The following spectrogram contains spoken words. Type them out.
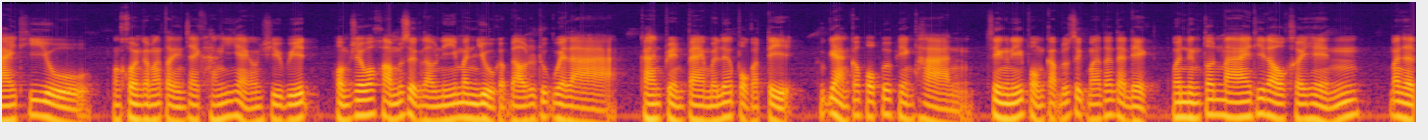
ย้ายที่อยู่ บางคนกำลังตัดสินใจครั้งยิ่งใหญ่ของชีวิต ผมเชื่อว่าความรู้สึกเหล่านี้มันอยู่กับเราทุกๆเวลา การเปลี่ยนแปลงเป็นเรื่องปกติ ทุกอย่างก็พบเพื่อเพียงผ่าน สิ่งนี้ผมกลับรู้สึกมาตั้งแต่เด็ก วันหนึ่งต้นไม้ที่เราเคยเห็น มันจะ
